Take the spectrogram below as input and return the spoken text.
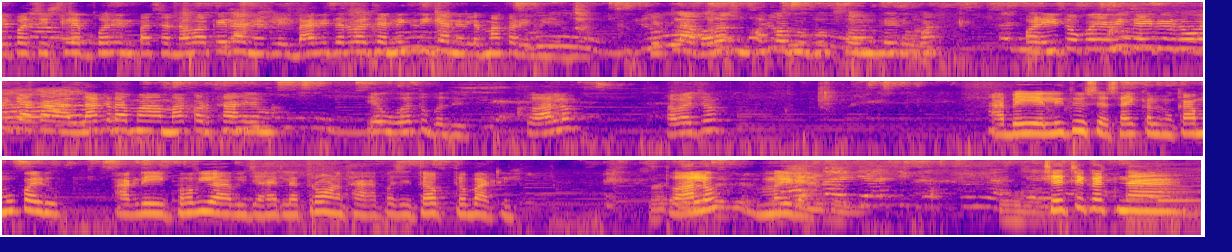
એ પછી સ્લેબ ભરીને પાછા નવા કર્યા ને એટલે બારી દરવાજા નીકળી ગયા ને એટલે માકડી વહી કેટલા વર્ષ માકડનું દુઃખ સહન કર્યું કા પણ એ તો કોઈ વિચાર્યું ન હોય કે આ લાકડામાં માકડ થાય એમ. એવું હતું બધું. તો હાલો, હવે જો. આ બે લીધું છે, સાયકલનું કામ ઉપાડ્યું. આગળ ભવ્ય આવી જાય એટલે ત્રણ થાય પછી ધબ ધબાટી. તો હાલો મળ્યા. જય શ્રી કૃષ્ણ.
